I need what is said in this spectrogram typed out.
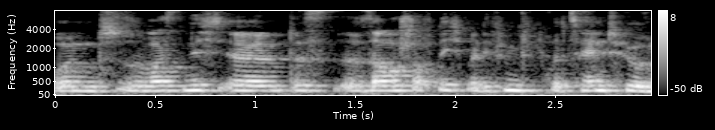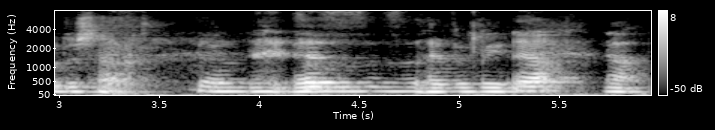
und sowas nicht, äh, das Sauerstoff nicht mehr die 5%-Hürde schafft. Ja, das ist, das ist halt wirklich. Ja. ja.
